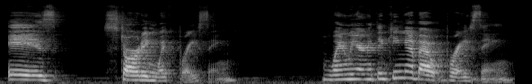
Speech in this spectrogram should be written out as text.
Is starting with bracing when we are thinking about bracing,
